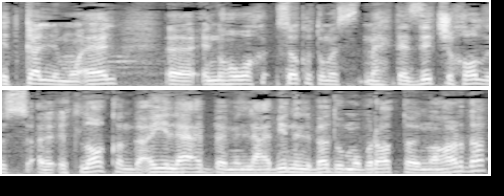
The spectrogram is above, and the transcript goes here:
اتكلم وقال إن هو ثقته ما اهتزتش خالص اطلاقا بأي لاعب من اللاعبين اللي بدوا مباراة النهارده.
